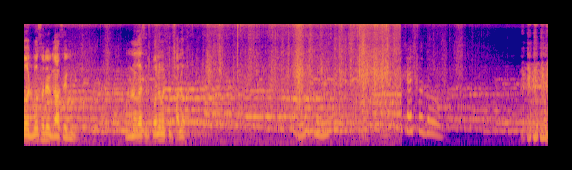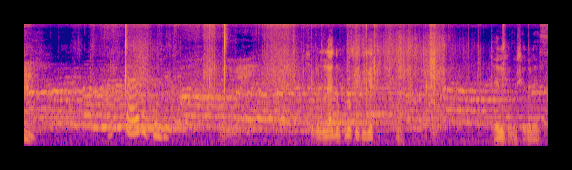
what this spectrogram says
দশ বছরের গাছ এগুলো। পুরনো গাছের কলম একটু ভালো। হয়। শেকড়গুলো একদম পুরো পেকে গেছে। হেভি সুন্দর শেকড় এসছে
